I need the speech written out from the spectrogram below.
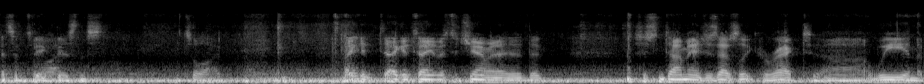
That's a big lot. business. It's a lot. I can, I can tell you, Mr. Chairman, uh, the Assistant Town Manager is absolutely correct. Uh, We, in the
